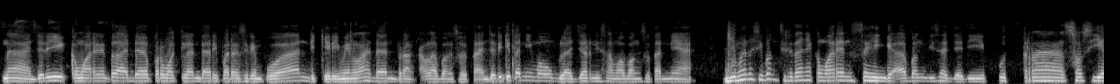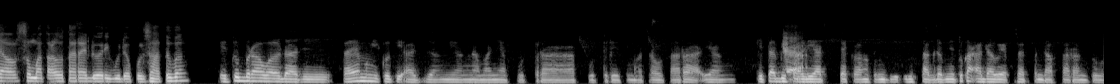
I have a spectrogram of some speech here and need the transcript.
Nah, jadi kemarin itu ada perwakilan dari Padang Sidimpuan, dikirimin lah dan berangkatlah Bang Sultan. Jadi kita nih mau belajar nih sama Bang Sultannya. Gimana sih Bang ceritanya kemarin sehingga Abang bisa jadi Putra Sosial Sumatera Utara 2021 Bang? Itu berawal dari saya mengikuti ajang yang namanya Putra Putri Sumatera Utara yang kita bisa Ya. lihat cek langsung di Instagramnya itu kan ada website pendaftaran tuh.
